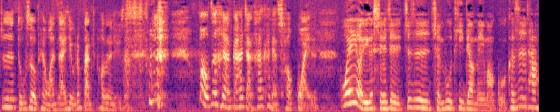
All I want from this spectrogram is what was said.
就是读书的朋友玩在一起，我就不敢去碰那个女生，不然我真的很想跟他讲，他看起来超怪的。我也有一个学姐，就是全部剃掉眉毛过，可是她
